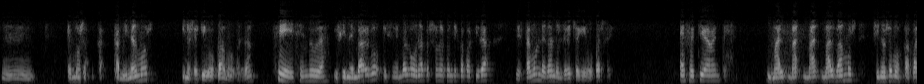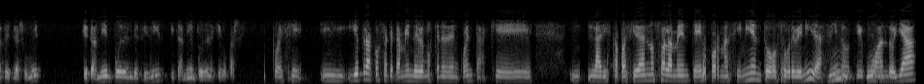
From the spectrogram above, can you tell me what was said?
mm, hemos caminamos y nos equivocamos, ¿verdad? Sí, sin duda. Y sin embargo, y sin embargo, a una persona con discapacidad le estamos negando el derecho a equivocarse. Efectivamente. Mal, mal, mal, vamos si no somos capaces de asumir que también pueden decidir y también pueden equivocarse. Pues sí. Y, y otra cosa que también debemos tener en cuenta, que la discapacidad no solamente es por nacimiento o sobrevenida, sino que cuando ya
